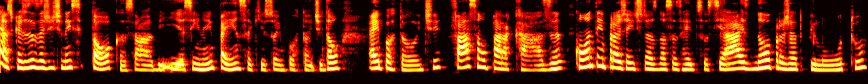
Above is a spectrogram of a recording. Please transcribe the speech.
É, acho que às vezes a gente nem se toca, sabe? E assim, nem pensa que isso é importante. Então, é importante. Façam o para casa. Contem pra gente nas nossas redes sociais, no projeto piloto.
